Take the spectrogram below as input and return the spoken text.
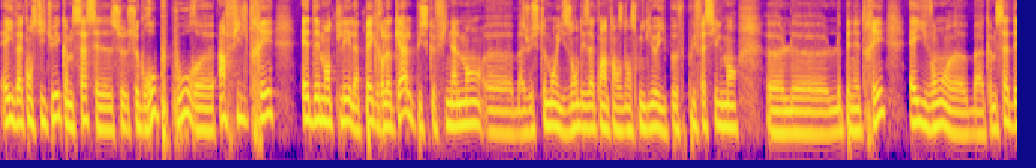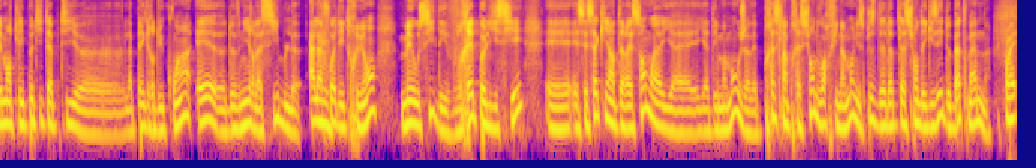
Et il va constituer comme ça ce, ce, groupe pour euh, infiltrer est démantelée la pègre locale, puisque finalement, euh, bah, justement, ils ont des accointances dans ce milieu, ils peuvent plus facilement euh, le, le pénétrer, et ils vont euh, bah, comme ça démanteler petit à petit la pègre du coin et devenir la cible à la Mm. fois des truands, mais aussi des vrais policiers. Et, et c'est ça qui est intéressant. Moi, il y a, il y a des moments où j'avais presque l'impression de voir finalement une espèce d'adaptation déguisée de Batman Ouais.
